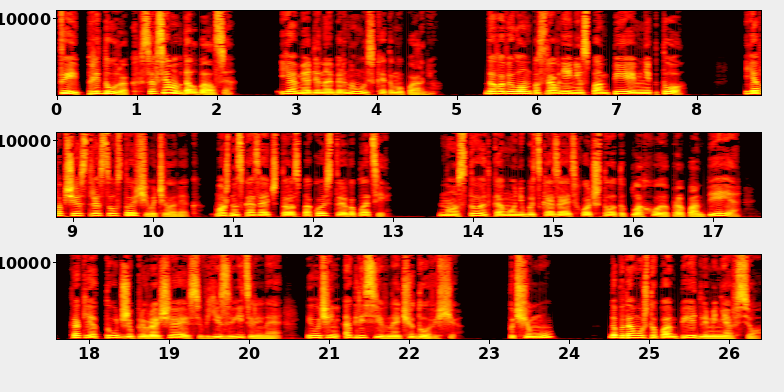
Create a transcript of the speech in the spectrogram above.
«Ты, придурок, совсем обдолбался?» Я медленно обернулась к этому парню. «Да Вавилон по сравнению с Помпеем никто. Я вообще стрессоустойчивый человек. Можно сказать, что спокойствие воплоти. Но стоит кому-нибудь сказать хоть что-то плохое про Помпея, как я тут же превращаюсь в язвительное и очень агрессивное чудовище. Почему? Да потому что Помпей для меня все.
